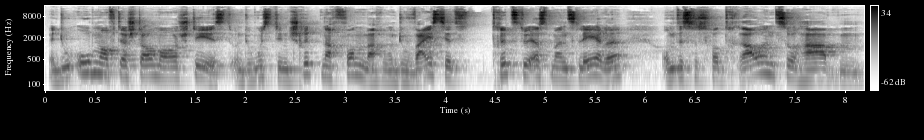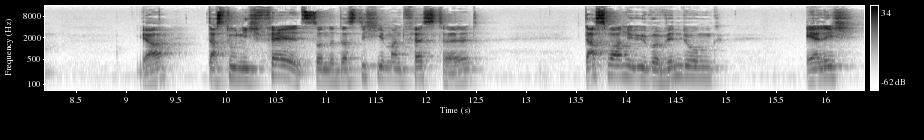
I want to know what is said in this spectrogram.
wenn du oben auf der Staumauer stehst und du musst den Schritt nach vorn machen und du weißt, jetzt trittst du erstmal ins Leere, um das Vertrauen zu haben, ja, dass du nicht fällst, sondern dass dich jemand festhält. Das war eine Überwindung. Ehrlich,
